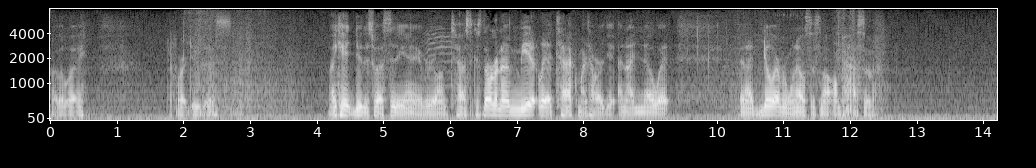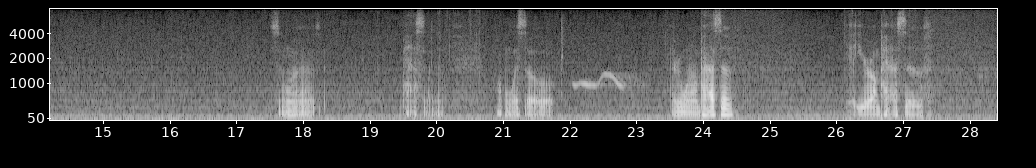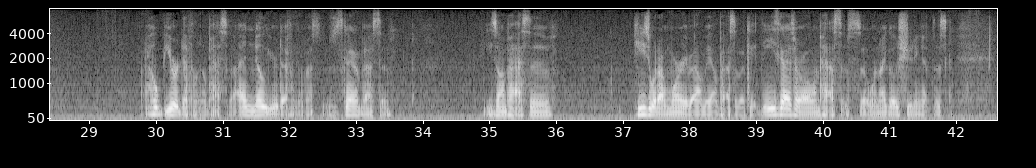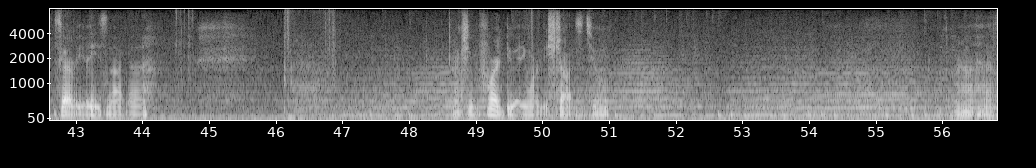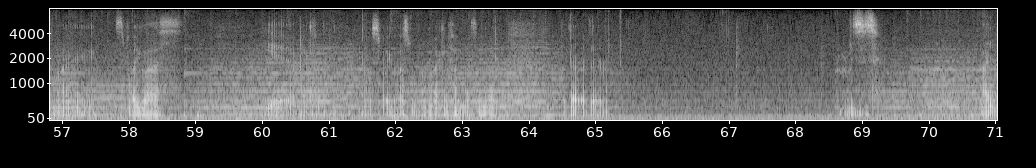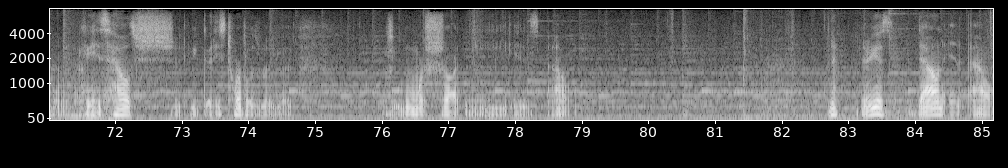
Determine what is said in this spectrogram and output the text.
by the way, before I do this. I can't do this without setting everyone on passive, because they're gonna immediately attack my target, and I know it. And I know everyone else is not on passive. So, uh, passive. Whistle. Everyone on passive? Yeah, you're on passive. I hope you're definitely on passive. I know you're definitely on passive. This guy on passive. He's on passive. He's what I'm worried about being on passive. Okay, these guys are all on passive, so when I go shooting at this this guy over here, he's not gonna Actually, before I do any more of these shots to him, Do I not have my spyglass? Yeah, Magnify. No spyglass, but my Magnify glass. I'm gonna put that right there. This is. I don't know. Okay, his health should be good. His torpo is really good. Actually, one more shot and he is out. Yeah, there he is. Down and out.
